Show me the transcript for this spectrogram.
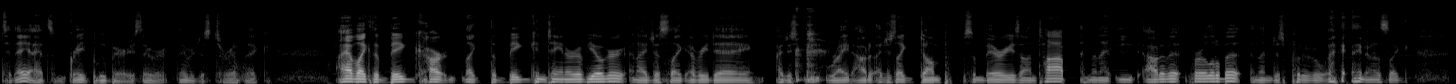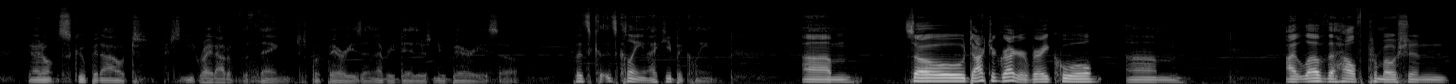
today I had some great blueberries. They were they were just terrific. I have like the big cart, like the big container of yogurt, and I just like every day I just eat right out. I just like dump some berries on top, and then I eat out of it for a little bit, and then just put it away. you know, it's like, you know, I don't scoop it out. I just eat right out of the thing. Just put berries in. Every day there's new berries. So, but it's it's clean. I keep it clean. Um, so Dr. Greger, very cool. Um, I love the health promotion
